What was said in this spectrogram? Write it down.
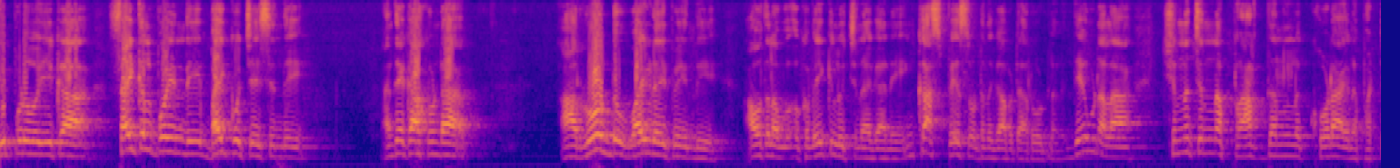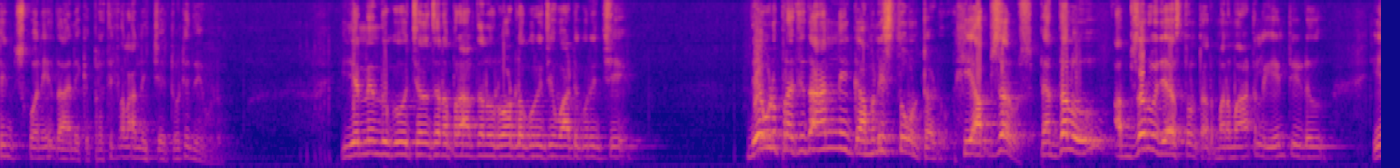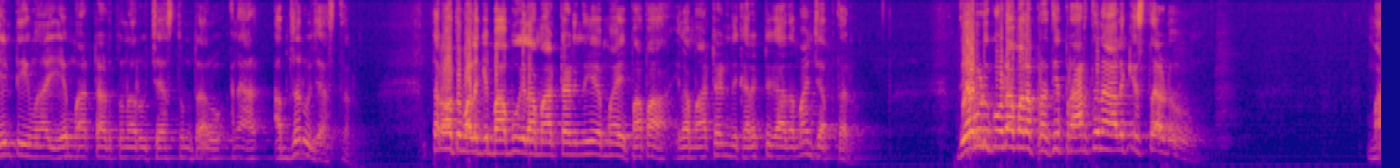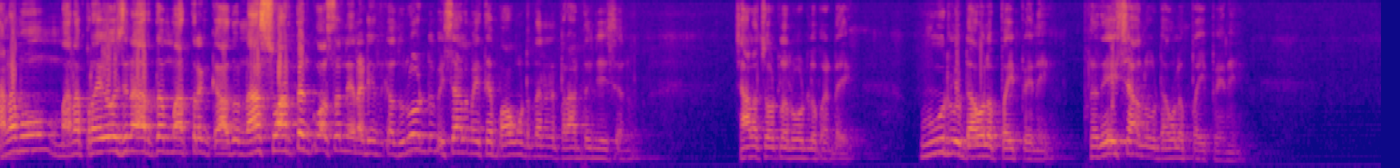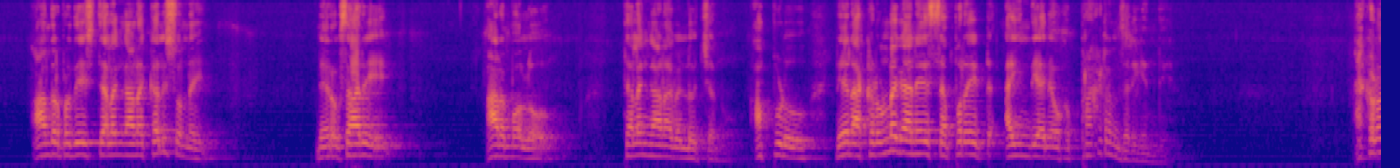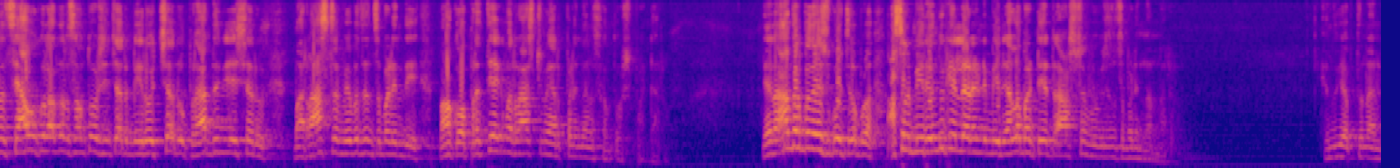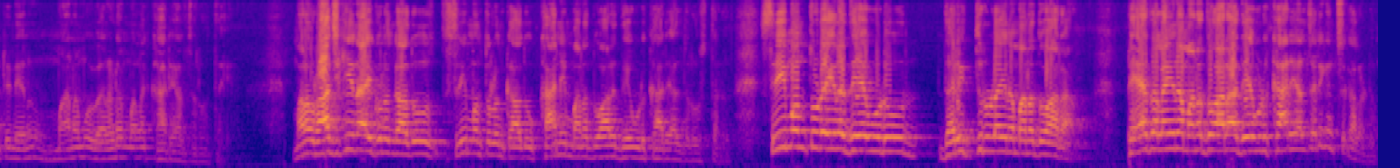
ఇప్పుడు ఇక సైకిల్ పోయింది బైక్ వచ్చేసింది. అంతేకాకుండా ఆ రోడ్డు వైడ్ అయిపోయింది. అవతల ఒక వెహికల్ వచ్చినా కానీ ఇంకా స్పేస్ ఉంటుంది కాబట్టి ఆ రోడ్లని. దేవుడు అలా చిన్న చిన్న ప్రార్థనలు కూడా ఆయన పట్టించుకొని దానికి ప్రతిఫలాన్ని ఇచ్చేటువంటి దేవుడు. ఎన్నెందుకు చిన్న చిన్న ప్రార్థనలు రోడ్ల గురించి వాటి గురించి? దేవుడు ప్రతిదాన్ని గమనిస్తూ ఉంటాడు. హీ అబ్జర్వ్స్ పెద్దలు అబ్జర్వ్ చేస్తుంటారు. మన మాటలు ఏంటిడు ఏంటి ఏం మాట్లాడుతున్నారు? చేస్తుంటారు అని అబ్జర్వ్ చేస్తారు. తర్వాత వాళ్ళకి బాబు ఇలా మాట్లాడింది అమ్మాయి పాప ఇలా మాట్లాడింది కరెక్ట్ కాదమ్మా అని చెప్తారు. దేవుడు కూడా మన ప్రతి ప్రార్థన ఆలకిస్తాడు. మనము మన ప్రయోజనార్థం మాత్రం కాదు నా స్వార్థం కోసం నేను అడిగింది కాదు. రోడ్డు విశాలమైతే బాగుంటుందని నేను ప్రార్థన చేశాను. చాలా చోట్ల రోడ్లు పడ్డాయి. ఊర్లు డెవలప్ అయిపోయినాయి ప్రదేశాలు డెవలప్ అయిపోయినాయి. ఆంధ్రప్రదేశ్ తెలంగాణ కలిసి ఉన్నాయి. నేను ఒకసారి ఆరంభంలో తెలంగాణ వెళ్ళొచ్చాను. అప్పుడు నేను అక్కడ ఉండగానే సెపరేట్ అయింది అనే ఒక ప్రకటన జరిగింది. అక్కడ సేవకులు సేవకులందరూ సంతోషించారు. మీరు వచ్చారు ప్రార్థన చేశారు. మా రాష్ట్రం విభజించబడింది. మాకు ఒక ప్రత్యేకమైన రాష్ట్రం ఏర్పడిందని సంతోషపడ్డారు. నేను ఆంధ్రప్రదేశ్కి వచ్చినప్పుడు అసలు మీరు ఎందుకు వెళ్ళారండి? మీరు వెళ్ళబట్టి రాష్ట్రం విభజించబడింది అన్నారు ఎందుకు చెప్తున్నానంటే నేను మనము వెళ్ళడం వల్ల కార్యాలు జరుగుతాయి. మనం రాజకీయ నాయకులం కాదు శ్రీమంతులం కాదు కానీ మన ద్వారా దేవుడు కార్యాలు జరుగుతాడు శ్రీమంతుడైన దేవుడు దరిద్రులైన మన ద్వారా పేదలైన మన ద్వారా దేవుడు కార్యాలు జరిగించగలడు.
